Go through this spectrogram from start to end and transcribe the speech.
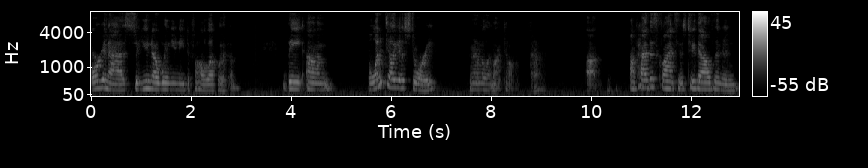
organized so you know when you need to follow up with them? The um, I want to tell you a story, and then I'm gonna let Mike talk. Uh, I've had this client since 2000 and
